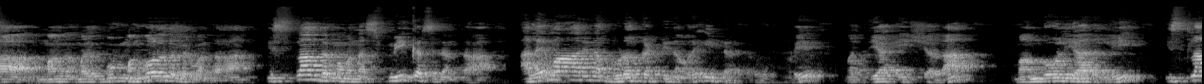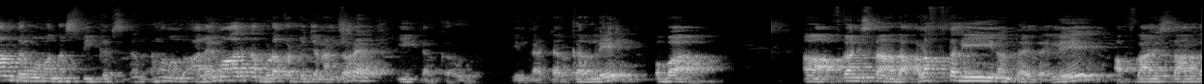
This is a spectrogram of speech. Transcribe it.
ಆ, ಭೂ- ಮಂಗೋಲದಲ್ಲಿರುವಂತಹ ಇಸ್ಲಾಂ ಧರ್ಮವನ್ನು ಸ್ವೀಕರಿಸಿದಂತಹ ಅಲೆಮಾರಿನ ಬುಡಕಟ್ಟಿನವರೇ ಈ ಟರ್ಕರು ನೋಡಿ ಮಧ್ಯ ಏಷ್ಯಾದ ಮಂಗೋಲಿಯಾದಲ್ಲಿ ಇಸ್ಲಾಂ ಧರ್ಮವನ್ನು ಸ್ವೀಕರಿಸಿದಂತಹ ಒಂದು ಅಲೆಮಾರಿನ ಬುಡಕಟ್ಟು ಜನಾಂಗದವರೇ ಈ ಟರ್ಕರು. ಇಂಥ ಟರ್ಕರಲ್ಲಿ ಒಬ್ಬ ಅಫ್ಘಾನಿಸ್ತಾನದ ಅಲಫ್ತಗೀನ್ ಅಂತ ಇದೆ. ಇಲ್ಲಿ ಅಫ್ಘಾನಿಸ್ತಾನದ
